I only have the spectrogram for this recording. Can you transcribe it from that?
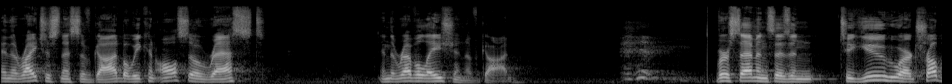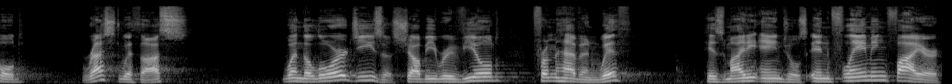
in the righteousness of God, but we can also rest in the revelation of God. Verse 7 says, And to you who are troubled, rest with us when the Lord Jesus shall be revealed from heaven with his mighty angels in flaming fire,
